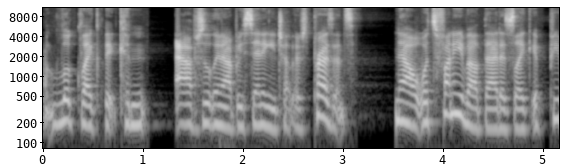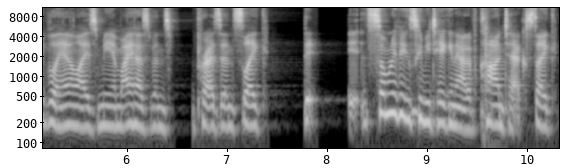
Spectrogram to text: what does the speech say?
look like they can absolutely not be standing each other's presence. Now, what's funny about that is like if people analyze me and my husband's presence, like it, it, so many things can be taken out of context. Like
